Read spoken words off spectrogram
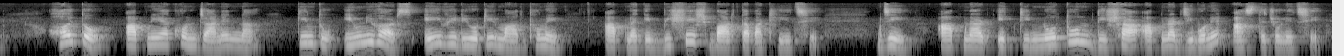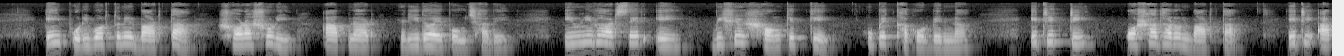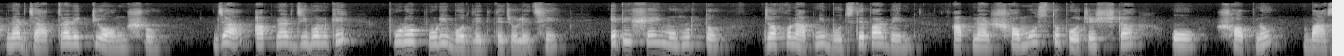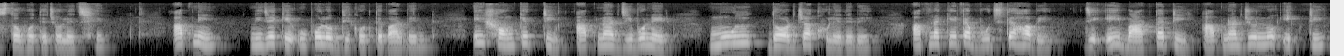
হয়তো আপনি এখন জানেন না, কিন্তু ইউনিভার্স এই ভিডিওটির মাধ্যমে আপনাকে বিশেষ বার্তা পাঠিয়েছে যে আপনার একটি নতুন দিশা আপনার জীবনে আসতে চলেছে। এই পরিবর্তনের বার্তা সরাসরি আপনার হৃদয়ে পৌঁছাবে। ইউনিভার্সের এই বিশেষ সংকেতকে উপেক্ষা করবেন না। এটি একটি অসাধারণ বার্তা। এটি আপনার যাত্রার একটি অংশ, যা আপনার জীবনকে পুরোপুরি বদলে দিতে চলেছে। এটি সেই মুহূর্ত যখন আপনি বুঝতে পারবেন আপনার সমস্ত প্রচেষ্টা ও স্বপ্ন বাস্তব হতে চলেছে। আপনি নিজেকে উপলব্ধি করতে পারবেন। এই সংকেতটি আপনার জীবনের মূল দরজা খুলে দেবে। আপনাকে এটা বুঝতে হবে যে এই বার্তাটি আপনার জন্য একটি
